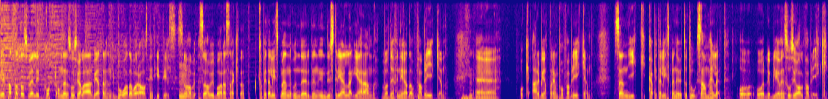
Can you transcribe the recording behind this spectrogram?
Vi har fattat oss väldigt kort om den sociala arbetaren i båda våra avsnitt hittills. Så, har vi, så har vi bara sagt att kapitalismen under den industriella eran var definierad av fabriken. eh, och arbetaren på fabriken. Sen gick kapitalismen ut och tog samhället. Och, och det blev en social fabrik.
